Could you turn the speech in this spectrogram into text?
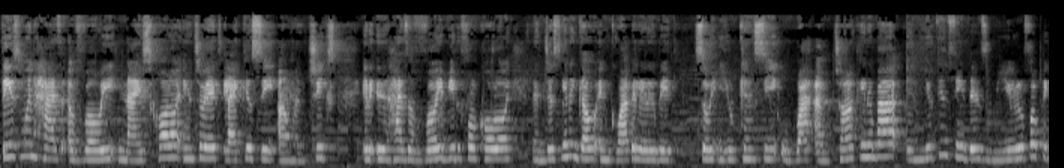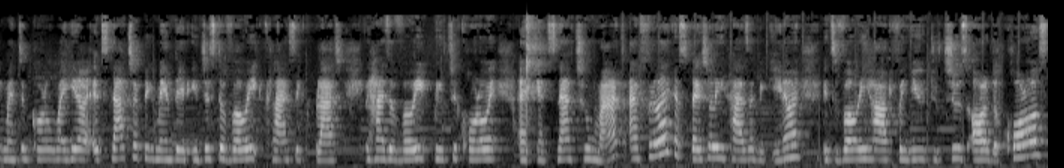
This one has a very nice color into it, like you see on my cheeks. It, it has a very beautiful color. I'm just gonna go and grab a little bit so you can see what I'm talking about and you can see this beautiful pigmented coral right here. It's not too pigmented. It's just a very classic blush. It has a very peachy color and it's not too matte. I feel like especially as a beginner it's very hard for you to choose all the colors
